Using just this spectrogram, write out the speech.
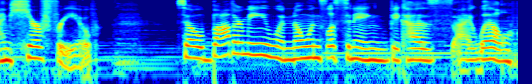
I'm here for you. So bother me when no one's listening because I will.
